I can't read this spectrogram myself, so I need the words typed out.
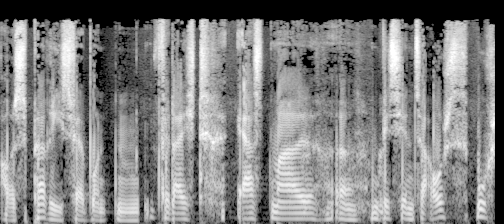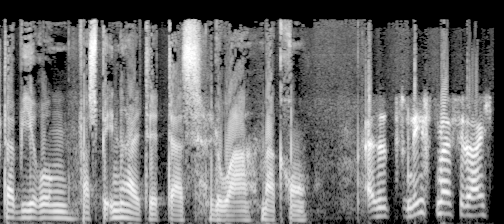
aus Paris verbunden. Vielleicht erstmal äh, ein bisschen zur Ausbuchstabierung. Was beinhaltet das Loi Macron? Also zunächst mal vielleicht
